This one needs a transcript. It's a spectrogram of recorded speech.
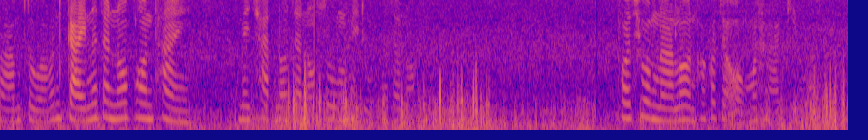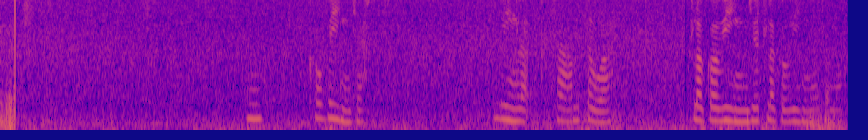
สามตัวมันไก่นาะจ๊ะเนาะพรไทยไม่ชัดเนาะจ๊ะเนาะซูมให้ดูนะจ๊ะเนาะพอช่วงนาร้อนเขาก็จะออกมาหากินนะจ๊ะก็วิ่งจ้ะวิ่งละสามตัว แล้วก็วิ่งยึดแล้วก็วิ่งนะจ๊ะเนาะ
